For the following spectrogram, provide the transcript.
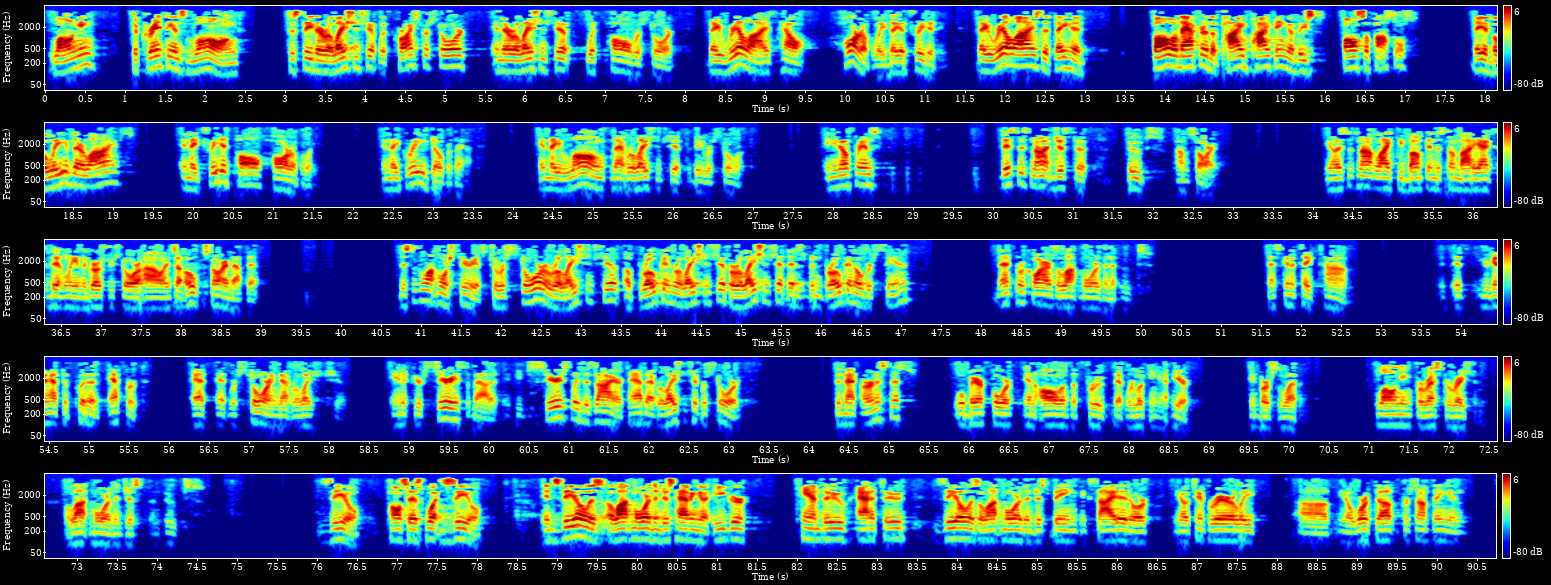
Longing? The Corinthians longed to see their relationship with Christ restored and their relationship with Paul restored. They realized how horribly they had treated him. They realized that they had followed after the pied piping of these false apostles. They had believed their lives and they treated Paul horribly. And they grieved over that. And they long for that relationship to be restored. And you know, friends, this is not just a, oops, I'm sorry. You know, this is not like you bump into somebody accidentally in the grocery store aisle and say, oh, sorry about that. This is a lot more serious. To restore a relationship, a broken relationship, a relationship that has been broken over sin, that requires a lot more than a oops. That's going to take time. It, you're going to have to put an effort at, at restoring that relationship. And if you're serious about it, if you seriously desire to have that relationship restored, then that earnestness will bear forth in all of the fruit that we're looking at here in verse 11. Longing for restoration. A lot more than just an oops. Zeal. Paul says, what zeal? And zeal is a lot more than just having an eager, can-do attitude. Zeal is a lot more than just being excited or, you know, temporarily, uh, you know, worked up for something. And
